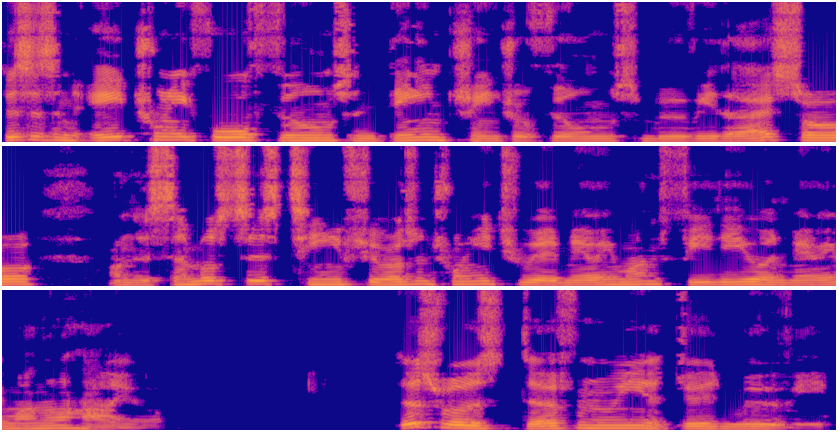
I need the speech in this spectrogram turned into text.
This is an A24 Films and Gamechanger Films movie that I saw on December 16, 2022 at Mariemont Video in Mariemont, Ohio. This was definitely a good movie.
